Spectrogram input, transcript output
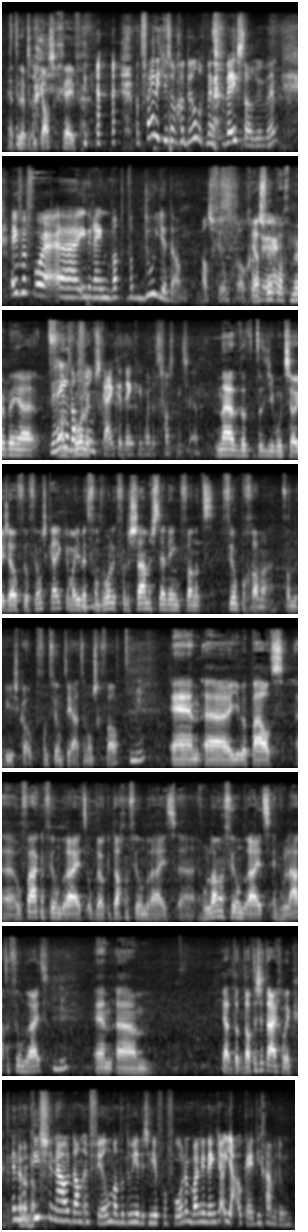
Ja, toen heb ik die kans gegeven. wat fijn dat je zo geduldig bent geweest al, Ruben. Even voor uh, iedereen, wat, wat doe je dan als filmprogrammeur? Ja, als filmprogrammeur ben je De hele dag films kijken, denk ik, maar dat is vast niet zo. Nou ja, dat, dat, je moet sowieso veel films kijken, maar je bent mhm. verantwoordelijk voor de samenstelling van het filmprogramma, van de bioscoop, van het filmtheater in ons geval. Mm En uh, je bepaalt uh, hoe vaak een film draait, op welke dag een film draait, hoe lang een film draait en hoe laat een film draait. Mm -hmm. En um, ja, dat, dat is het eigenlijk. En, hoe kies je nou dan een film? Want dat doe je dus hier voor Forum. Wanneer denk je, oh ja, oké, die gaan we doen?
